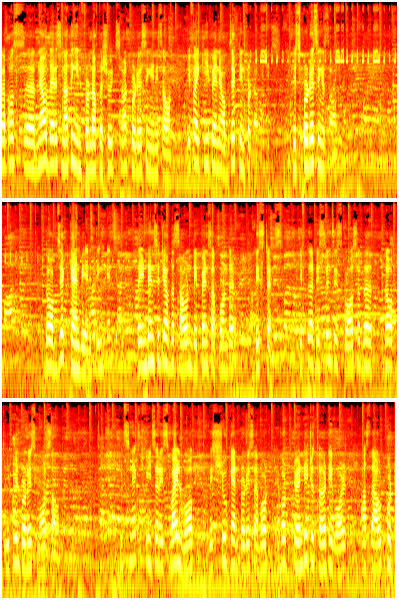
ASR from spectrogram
Suppose uh, now there is nothing in front of the shoe; it's not producing any sound. If I keep any object in front of it, it's, producing a sound. The object can be anything. The intensity of the sound depends upon the distance. If the distance is closer, the, the it will produce more sound. Its next feature is while walking, this shoe can produce about about 20 to 30 volt as the output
